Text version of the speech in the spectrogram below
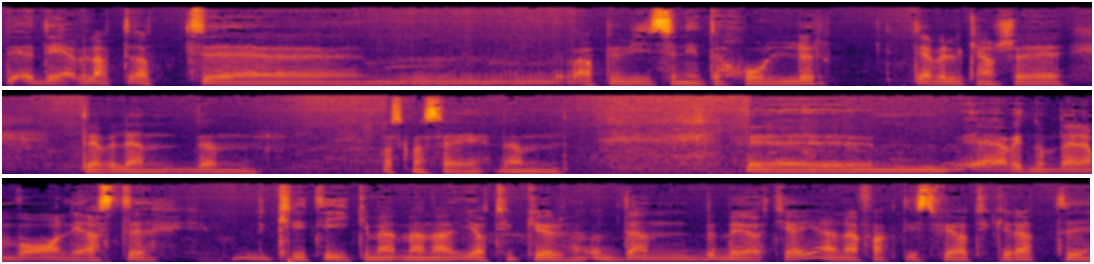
det, det är väl att, att, eh, att, bevisen inte håller. Det är väl kanske det är väl den, den vad ska man säga, den, jag vet inte om det är den vanligaste kritiken, men, men jag tycker, den bemöter jag gärna faktiskt, för jag tycker att eh,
